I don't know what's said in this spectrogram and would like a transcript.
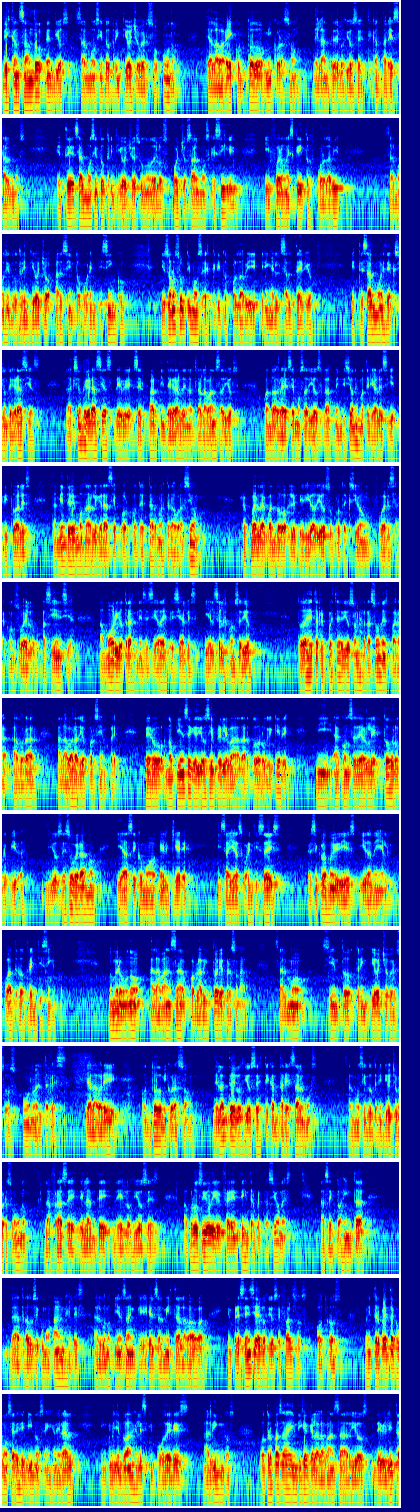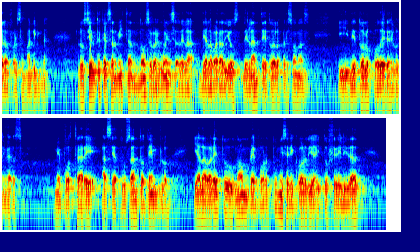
Descansando en Dios. Salmo 138, verso 1. Te alabaré con todo mi corazón. Delante de los dioses te cantaré salmos. Este Salmo 138 es uno de los ocho salmos que siguen y fueron escritos por David. Salmo 138 al 145. Y son los últimos escritos por David en el Salterio. Este salmo es de acción de gracias. La acción de gracias debe ser parte integral de nuestra alabanza a Dios. Cuando agradecemos a Dios las bendiciones materiales y espirituales, también debemos darle gracias por contestar nuestra oración. Recuerda cuando le pidió a Dios su protección, fuerza, consuelo, paciencia, amor y otras necesidades especiales, y Él se las concedió. Todas estas respuestas de Dios son las razones para adorar, alabar a Dios por siempre. Pero no piense que Dios siempre le va a dar todo lo que quiere, ni a concederle todo lo que pida. Dios es soberano y hace como Él quiere. Isaías 46, versículos 9 y 10 y Daniel 4, 35. Número 1. Alabanza por la victoria personal. Salmo 138, versos 1 al 3. Te alabaré con todo mi corazón. Delante de los dioses te cantaré salmos. Salmo 138, verso 1. La frase delante de los dioses ha producido diferentes interpretaciones. La Septuaginta la traduce como ángeles. Algunos piensan que el salmista alababa en presencia de los dioses falsos, otros los interpreta como seres divinos en general, incluyendo ángeles y poderes malignos. Otros pasajes indican que la alabanza a Dios debilita las fuerzas malignas. Lo cierto es que el salmista no se avergüenza de, la, de alabar a Dios delante de todas las personas y de todos los poderes del universo. Me postraré hacia tu santo templo y alabaré tu nombre por tu misericordia y tu fidelidad,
